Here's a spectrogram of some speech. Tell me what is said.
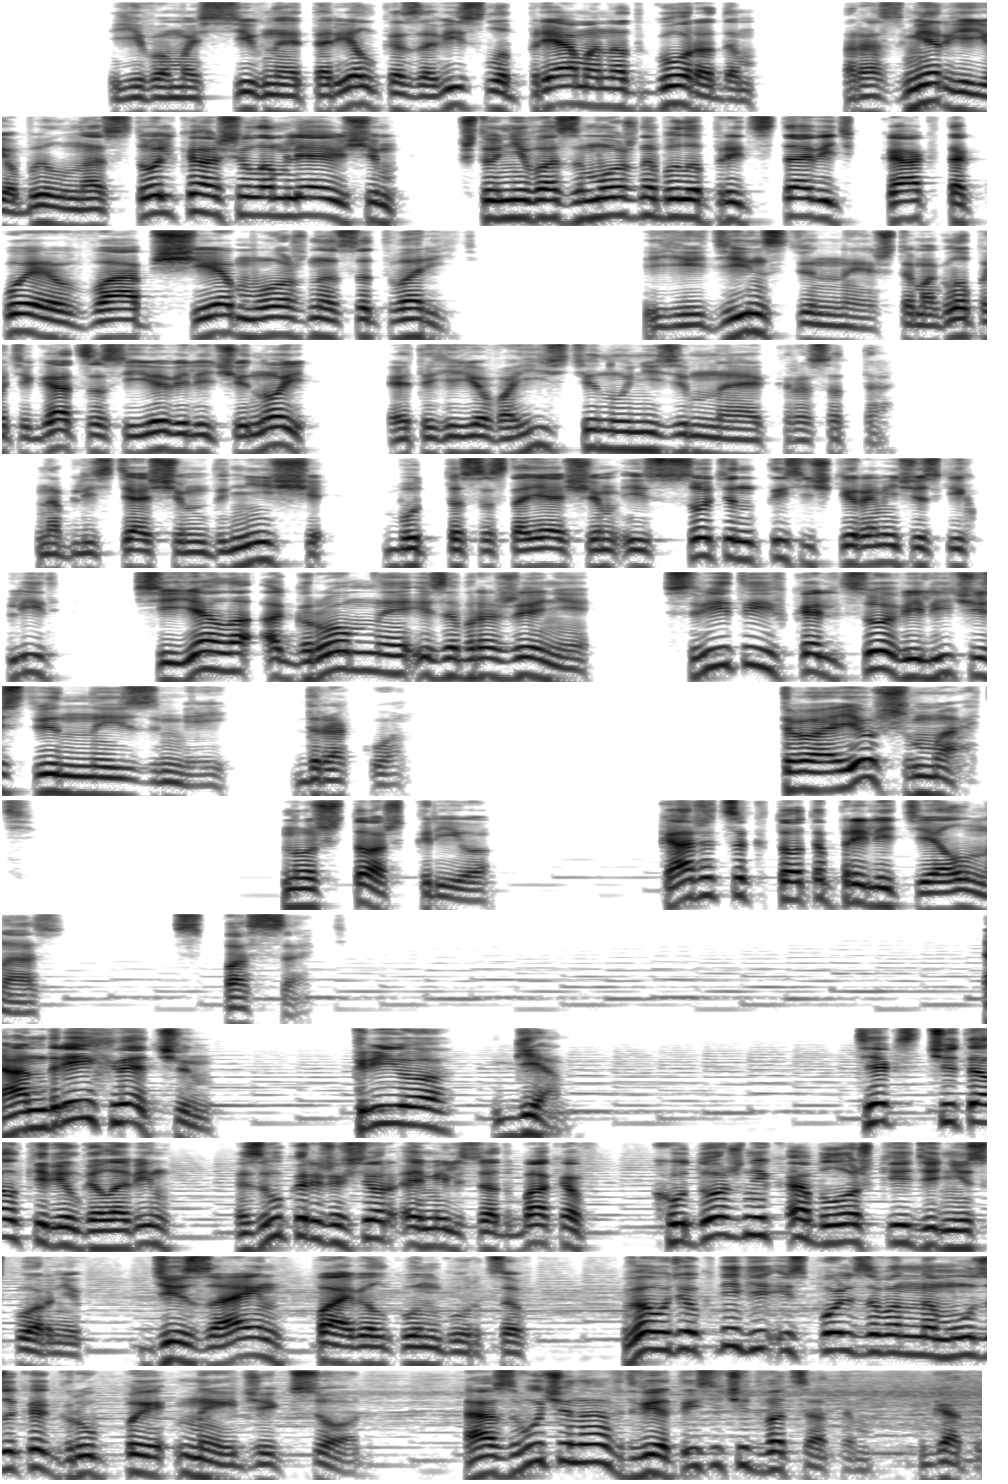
Его массивная тарелка зависла прямо над городом. Размер ее был настолько ошеломляющим, что невозможно было представить, как такое вообще можно сотворить. Единственное, что могло потягаться с ее величиной, это ее воистину неземная красота. На блестящем днище, будто состоящем из сотен тысяч керамических плит, сияло огромное изображение, свитый в кольцо величественный змей, дракон. «Твою ж мать!» «Ну что ж, Крио, кажется, кто-то прилетел нас спасать». Андрей Хветчин. Крио Ген. Текст читал Кирилл Головин, звукорежиссер Эмиль Садбаков, художник обложки Денис Корнев, дизайн Павел Кунгурцев. В аудиокниге использована музыка группы Magic Sword. Озвучено в 2020 году.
